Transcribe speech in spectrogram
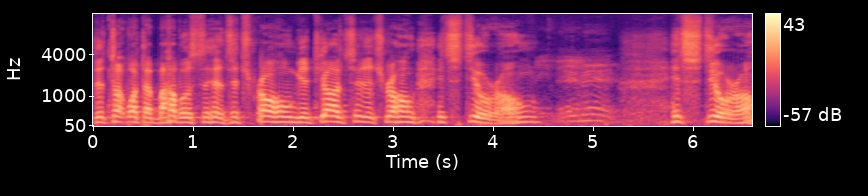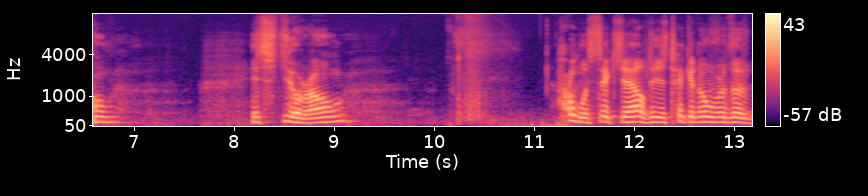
that's not what the Bible says. It's wrong. If God said it's wrong, it's still wrong. Amen. It's still wrong. It's still wrong. Homosexuality is taking over the,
